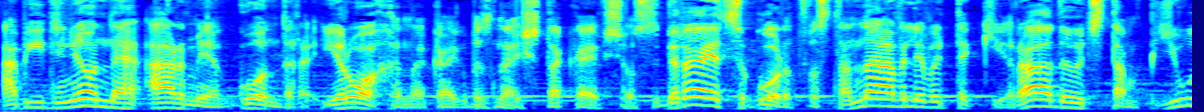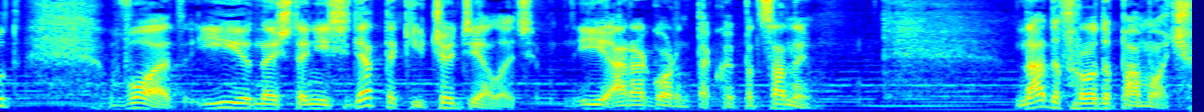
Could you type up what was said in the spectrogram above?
Объединенная армия Гондора и Рохана, как бы, значит, такая все собирается, город восстанавливать, такие радуются, там пьют. Вот. И, значит, они сидят такие, что делать? И Арагорн такой, пацаны, надо Фродо помочь.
